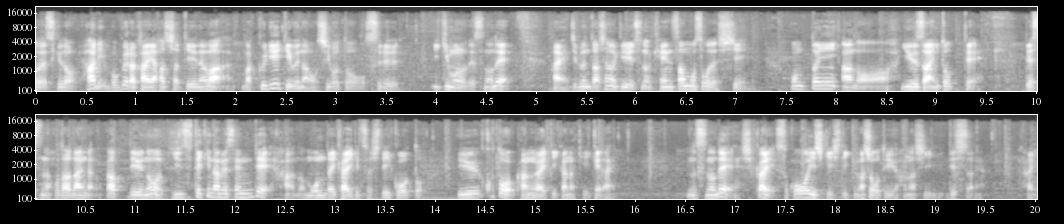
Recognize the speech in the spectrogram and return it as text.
ことですけど、やはり僕ら開発者っていうのは、まあ、クリエイティブなお仕事をする生き物ですので、はい、自分たちの技術の研鑽もそうですし、本当にあのユーザーにとってベストなことは何なのかっていうのを技術的な目線であの問題解決していこうということを考えていかなきゃいけない。ですので、しっかりそこを意識していきましょうという話でしたね。はい。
